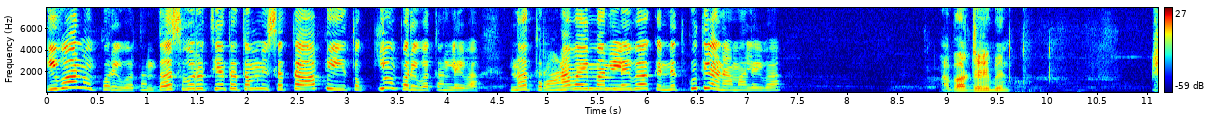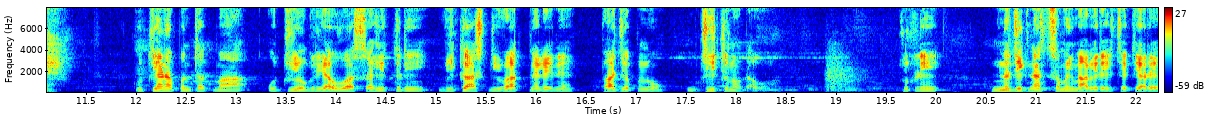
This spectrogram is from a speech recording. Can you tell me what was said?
કીવાનું પરિવર્તન? દસ વર્ષ ત્યાં તો તમને સત્તા આપી, તો ક્યું પરિવર્તન લેવા? નથ રાણાવાઈમાં લેવા કે નથ કુતિયાણામાં લેવા? આભાર, ધરીબેન. કુતિયાણા પંથકમાં ઉદ્યોગ લાવવા સહિતની વિકાસની વાતને લઈને ભાજપનો જીતનો દાવો. ચૂંટણી નજીકના સમયમાં આવી રહી છે ત્યારે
